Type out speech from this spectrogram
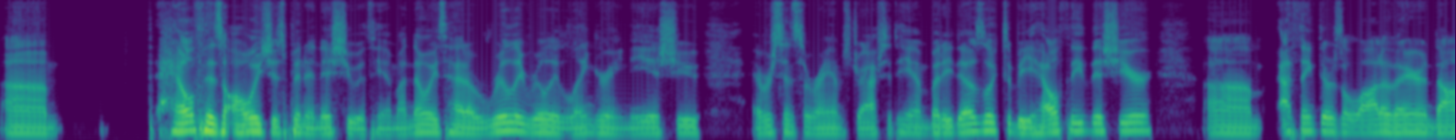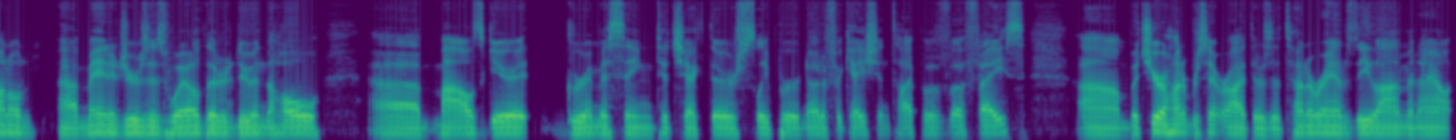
Um, health has always just been an issue with him. I know he's had a really, really lingering knee issue ever since the Rams drafted him, but he does look to be healthy this year. Um, I think there's a lot of Aaron Donald uh, managers as well that are doing the whole uh, Myles Garrett grimacing to check their sleeper notification type of uh, face. Um, but you're 100% right. There's a ton of Rams D linemen out.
